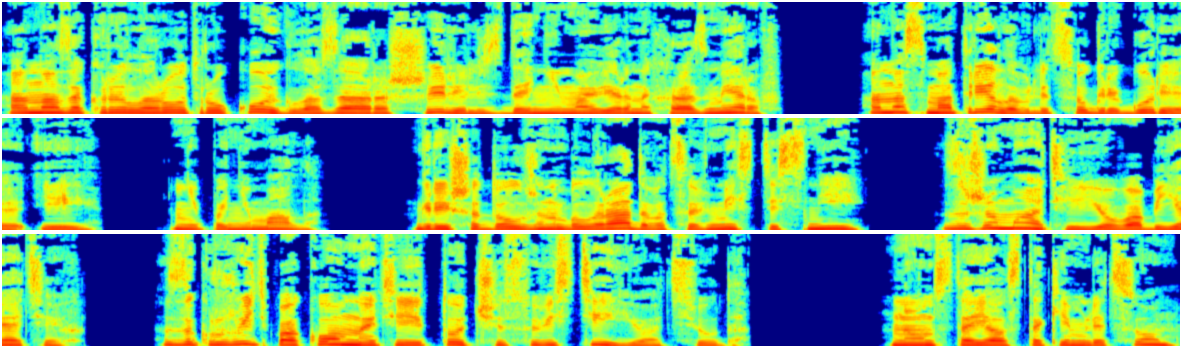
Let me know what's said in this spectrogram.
Она закрыла рот рукой, глаза расширились до неимоверных размеров. Она смотрела в лицо Григория и не понимала. Гриша должен был радоваться вместе с ней, сжимать ее в объятиях, закружить по комнате и тотчас увести ее отсюда. Но он стоял с таким лицом.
